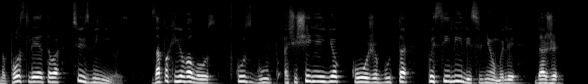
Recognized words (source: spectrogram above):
но после этого все изменилось. Запах ее волос, вкус губ, ощущение ее кожи будто поселились в нем или даже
